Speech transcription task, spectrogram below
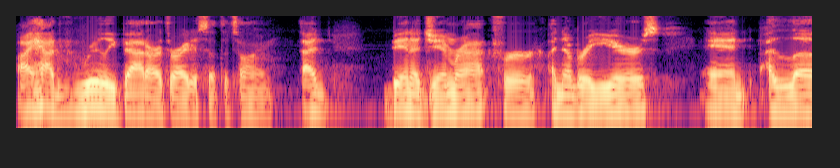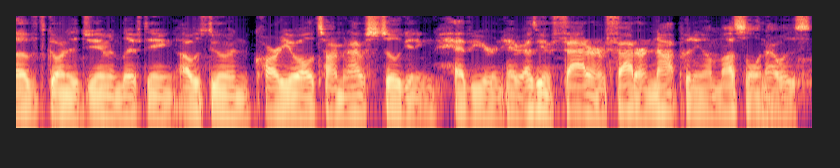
I had really bad arthritis at the time. I'd been a gym rat for a number of years and I loved going to the gym and lifting. I was doing cardio all the time and I was still getting heavier and heavier. I was getting fatter and fatter and not putting on muscle. And I was,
